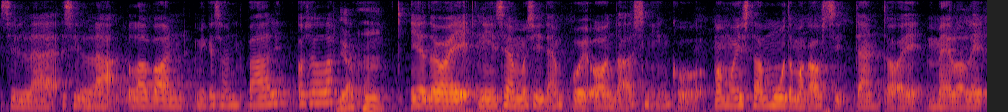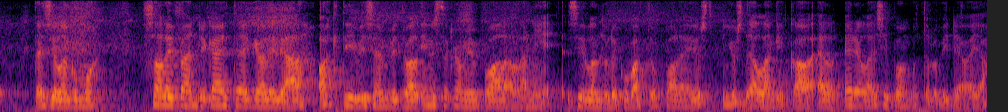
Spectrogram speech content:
sillä, sillä lavan, mikä se on pääliosalla. Ja? Hmm. Ja toi, niin semmosia temppuja on taas niinku, mä muistan muutama kausi sitten toi, meillä oli, tai silloin kun mun salibändikäyttäjäkin oli vielä aktiivisempi tuolla Instagramin puolella, niin silloin tuli kuvattu paljon just, just Ellankin kanssa erilaisia pomputteluvideoja ja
